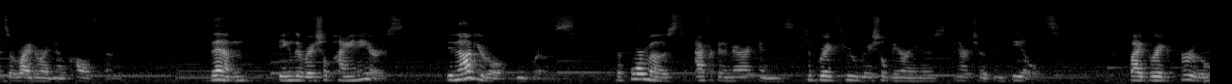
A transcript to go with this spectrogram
as a writer I know calls them. Them being the racial pioneers, the inaugural Negroes, the foremost African Americans to break through racial barriers in their chosen fields. By breakthrough,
